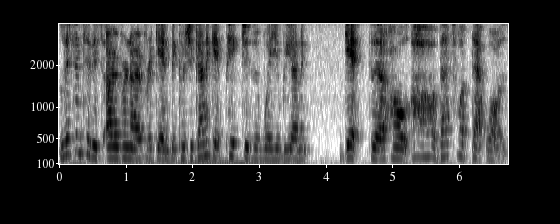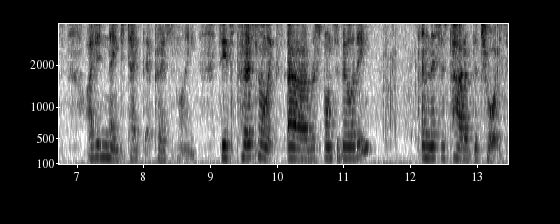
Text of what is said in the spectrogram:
Listen to this over and over again because you're going to get pictures of where you'll be going to get the whole oh that's what that was. I didn't need to take that personally. See it's personal uh, responsibility and this is part of the choice.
